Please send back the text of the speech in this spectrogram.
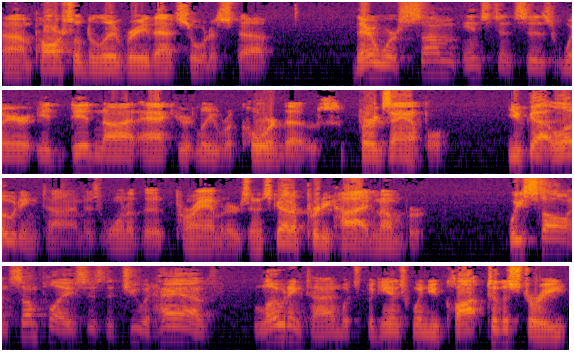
um, parcel delivery, that sort of stuff. There were some instances where it did not accurately record those. For example, You've got loading time as one of the parameters, and it's got a pretty high number. We saw in some places that you would have loading time, which begins when you clock to the street,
